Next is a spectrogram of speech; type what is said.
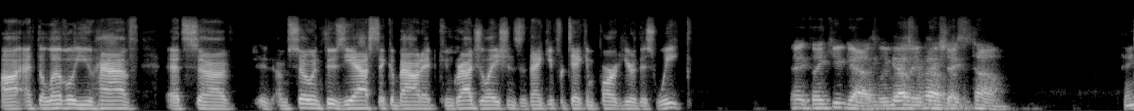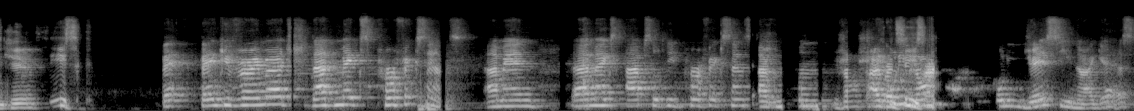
uh, at the level you have. It's, uh, I'm so enthusiastic about it. Congratulations and thank you for taking part here this week. Hey, thank you guys. Thank we you guys really appreciate us. the time. Thank you. Thank you very much. That makes perfect sense. I mean, that makes absolutely perfect sense. I've known Jean. I call him Francis, Jean. JC I guess.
